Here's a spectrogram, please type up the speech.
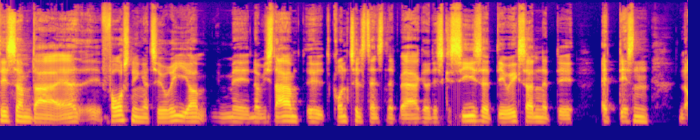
det, som der er øh, forskning og teori om, med, når vi snakker om øh, grundtilstandsnetværket, det skal siges, at det er jo ikke sådan, at det, at det er sådan, nå,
